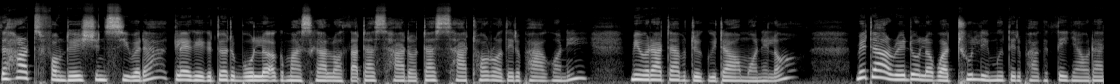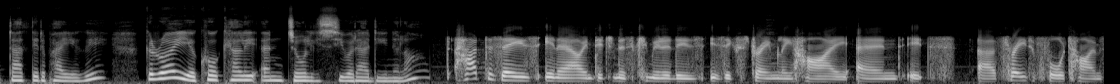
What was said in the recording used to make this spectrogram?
The Heart Foundation siwada klege gata de bol ak mas kha lo ta tas ha do tas ha tho ro de pha ko ni mi wara ta bu gwi ta mo ni lo မေတ္တာရေဒိုလဘထူလီမှုတေတဖာကတိညာဝဒတာတေတဖာယေကရောယေခိုကယ်လီအန်ဂျိုလီစီဝဒဒီနလား Heart disease in our Indigenous communities is extremely high and it's uh, three to four times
